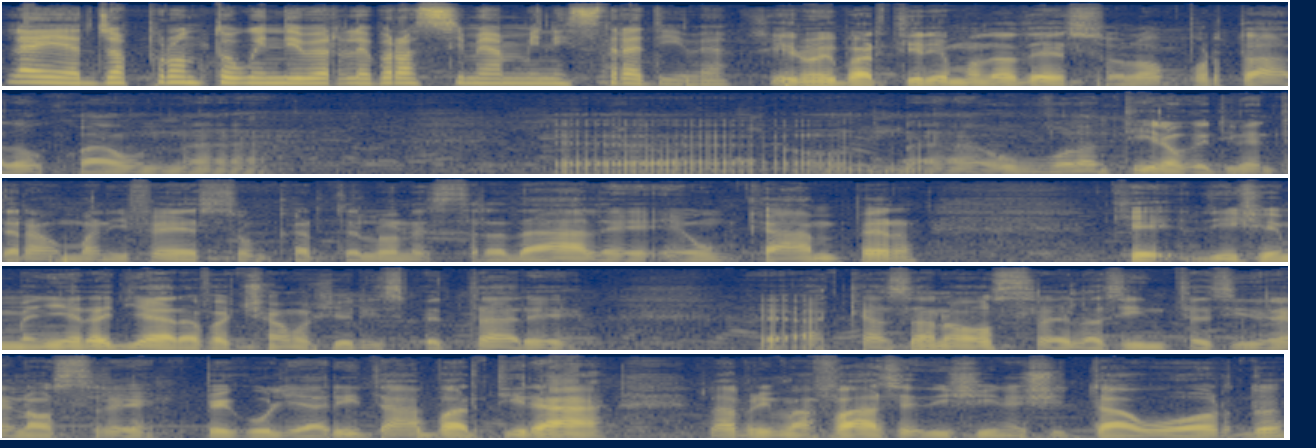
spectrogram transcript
Lei è già pronto quindi per le prossime amministrative? Sì, noi partiremo da adesso, l'ho portato qua un, eh, un, un, volantino che diventerà un manifesto, un cartellone stradale e un camper che dice in maniera chiara facciamoci rispettare eh, a casa nostra, è la sintesi delle nostre peculiarità. Partirà la prima fase di Cinecittà World,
